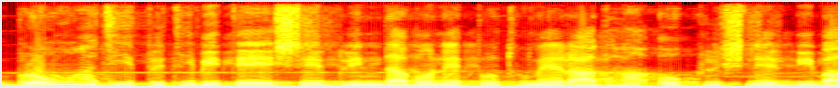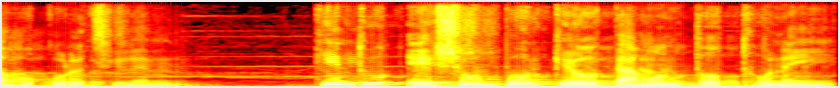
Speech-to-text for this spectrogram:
ব্রহ্মাজি পৃথিবীতে এসে বৃন্দাবনে প্রথমে রাধা ও কৃষ্ণের বিবাহ করেছিলেন। কিন্তু এ সম্পর্কেও তেমন তথ্য নেই।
